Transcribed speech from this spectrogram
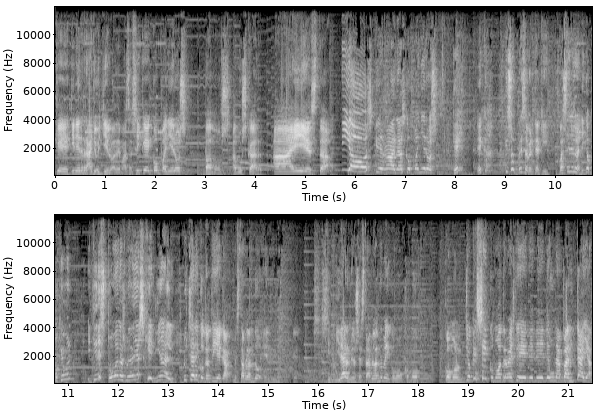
que tiene rayo hielo además. Así que, compañeros, vamos a buscar. ¡Ahí está! ¡Dios! ¡Qué ganas, compañeros! ¿Qué? ¿Eka? ¡Qué sorpresa verte aquí! ¿Vas a ir en la Liga Pokémon? ¡Y tienes todas las medallas! ¡Genial! Lucharé contra ti, Eka. Me está hablando en... Eh, sin mirarme, o sea, está hablándome como, como como, yo que sé, como a través de, una pantalla.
